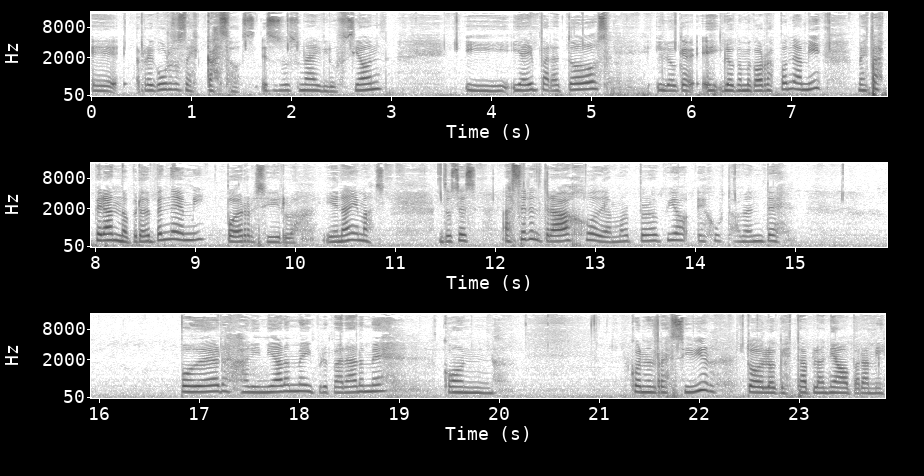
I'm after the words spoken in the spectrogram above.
eh, recursos escasos, eso es una ilusión y, y hay para todos y lo que, eh, lo que me corresponde a mí me está esperando, pero depende de mí poder recibirlo y de nadie más. Entonces, hacer el trabajo de amor propio es justamente poder alinearme y prepararme con, con el recibir todo lo que está planeado para mí,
